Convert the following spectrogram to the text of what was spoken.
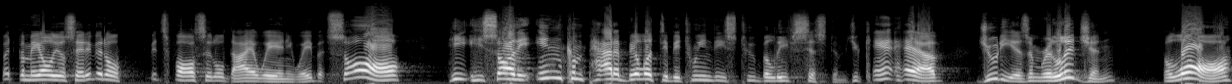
but Gamaliel said if, it'll, if it's false, it'll die away anyway. But Saul, he, he saw the incompatibility between these two belief systems. You can't have Judaism, religion, the law,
